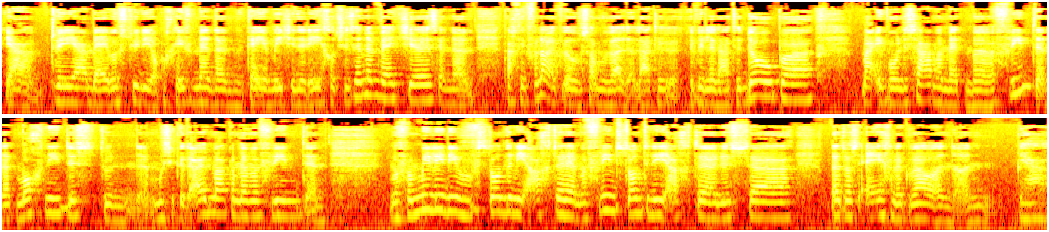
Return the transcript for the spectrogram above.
ja, twee jaar bijbelstudie. Op een gegeven moment dan ken je een beetje de regeltjes en de wetjes. En dan dacht ik van, nou, ik wil, me wel laten, willen laten dopen. Maar ik woonde samen met mijn vriend en dat mocht niet. Dus toen uh, moest ik het uitmaken met mijn vriend. En mijn familie die stond er niet achter en mijn vriend stond er niet achter. Dus uh, dat was eigenlijk wel een, een ja,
